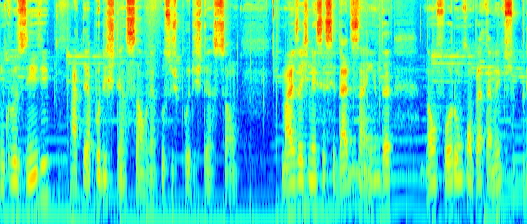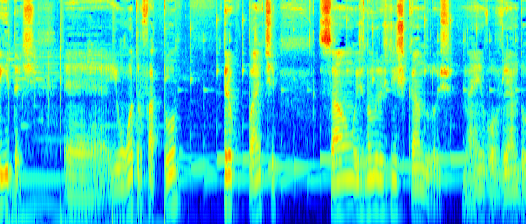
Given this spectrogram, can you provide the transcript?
inclusive até por extensão, né, cursos por extensão. Mas as necessidades ainda não foram completamente supridas. É, e um outro fator preocupante são os números de escândalos né, envolvendo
